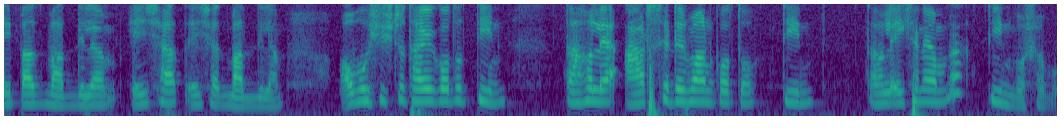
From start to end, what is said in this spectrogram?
এই পাঁচ বাদ দিলাম, এই সাত এই সাত বাদ দিলাম। অবশিষ্ট থাকে কত? তিন। তাহলে আর সেটের মান কত? তিন। তাহলে এখানে আমরা তিন বসাবো।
